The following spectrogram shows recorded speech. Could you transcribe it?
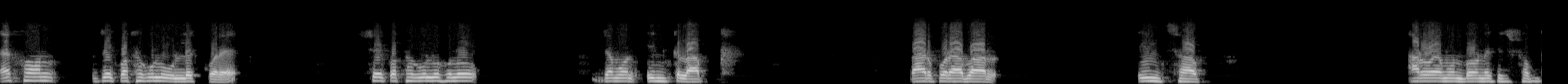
এখন যে কথাগুলো উল্লেখ করে সে কথাগুলো হলো যেমন ইনকলাব, তারপরে আবার ইনসাফ, আরও এমন ধরনের কিছু শব্দ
